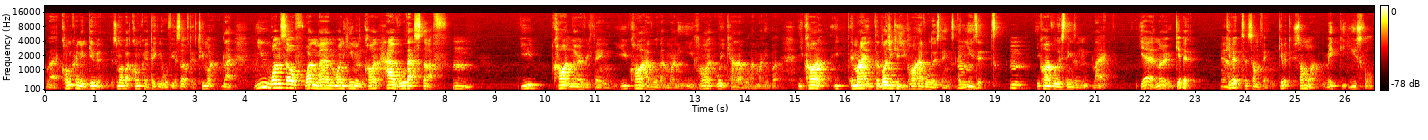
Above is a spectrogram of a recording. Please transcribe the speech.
Like conquering and giving. It's not about conquering and taking it all for yourself. There's too much like you one self, one man, one human can't have all that stuff. Mm. You can't know everything. You can't have all that money. You can't well you can have all that money, but you can't you, it might the logic is you can't have all those things and Mm. use it. Mm. You can't have all those things and like yeah, no, give it. Yeah. Give it to something. Give it to someone. Make it useful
